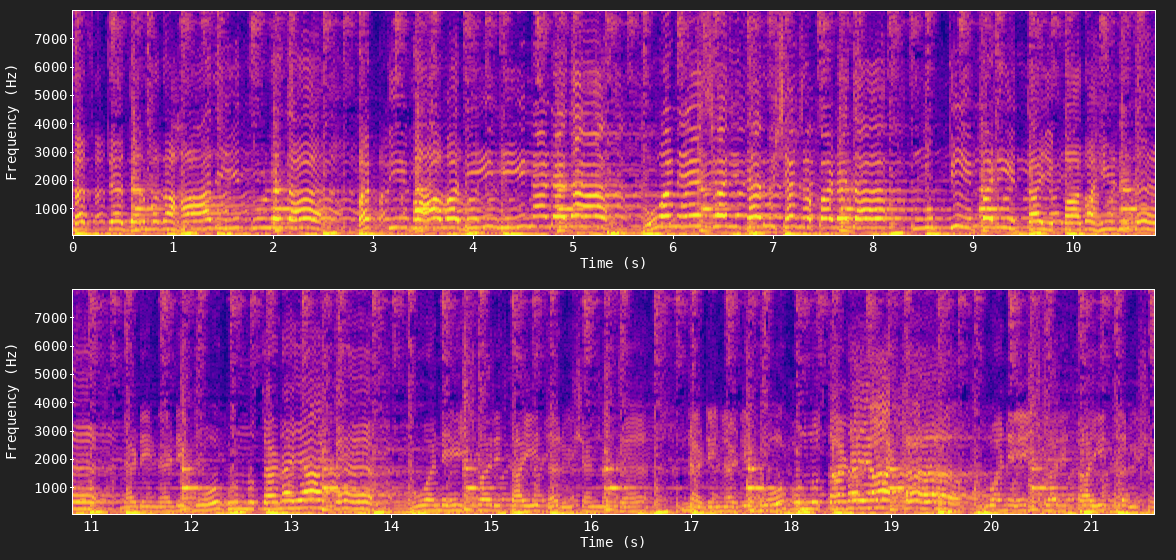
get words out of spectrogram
ಸತ್ಯ ಧರ್ಮದ ಹಾದಿ ತುಳದ, ಭಕ್ತಿ ಭಾವದಿ ನೀ ನಡೆದ, ಭುವನೇಶ್ವರಿ ದರ್ಶನ ಪಡೆದ, ಮುಕ್ತಿ ಪಡಿ ತಾಯಿ ಪಾದ ಹಿಡಿದ. ನಡಿ ನಡಿ ಹೋಗುನು ತಡಯಾಕ. ಭುವನೇಶ್ವರಿ ತಾಯಿ ದರ್ಶನಕ ನಡಿ ನಡಿ ಹೋಗುನು ತಡಯಾಕ. ಭುವನೇಶ್ವರಿ ತಾಯಿ ದರ್ಶನಕ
